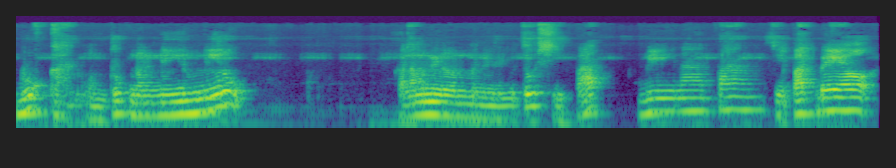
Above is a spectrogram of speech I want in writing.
Bukan untuk meniru-niru. Karena meniru-meniru itu sifat binatang, sifat beo,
